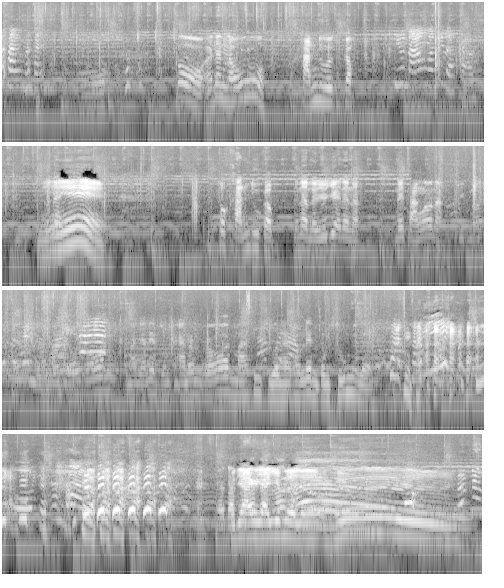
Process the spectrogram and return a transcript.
ได้ไหมก็ไอ้นั่นเราขันอยู่กับคิวน้ำมันนี่แหละค่ะนี่ ก็ขันอยู่กับไอ้นั่นเลยเยอะๆนั่นน่ะในถังเราน่ะอีกน้อยร้อนๆมาจะเล่นสงกรารร้อนๆมาที่สวนนะเขาเล่นตรงซุ้มนี่เลยคุณยายคุณยายยิ้มเลยเลยเฮ้ยแล้วหนึ่ง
